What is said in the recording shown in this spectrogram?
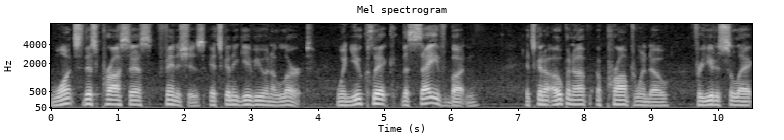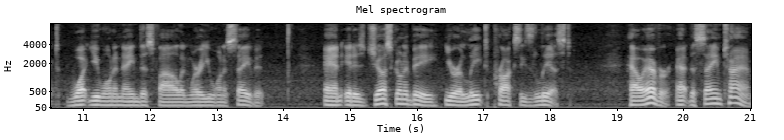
Once this process finishes, it's going to give you an alert. When you click the Save button, it's going to open up a prompt window for you to select what you want to name this file and where you want to save it and it is just going to be your elite proxies list. However, at the same time,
